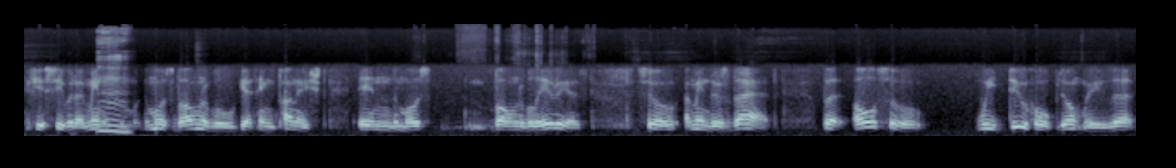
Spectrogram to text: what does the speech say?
If you see what I mean, mm. the most vulnerable getting punished in the most vulnerable areas. So, I mean, there's that. But also, we do hope, don't we, that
